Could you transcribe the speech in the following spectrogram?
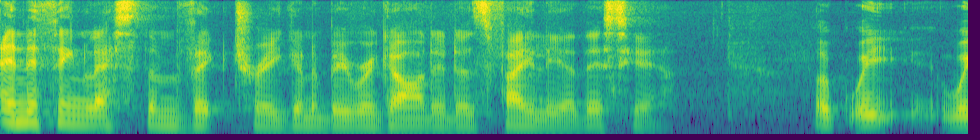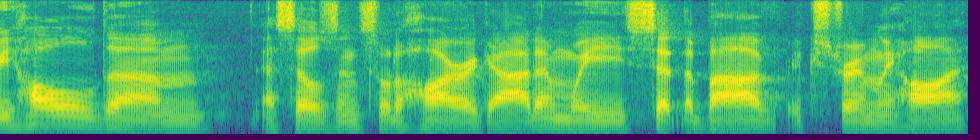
anything less than victory going to be regarded as failure this year? Look, we, we hold um, ourselves in sort of high regard and we set the bar extremely high.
